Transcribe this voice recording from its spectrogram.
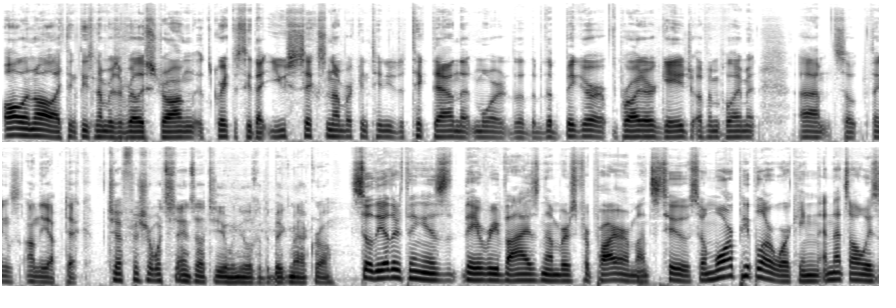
all in all, I think these numbers are really strong. It's great to see that U6 number continue to tick down. That more the the, the bigger, broader gauge of employment. Um, so things on the uptick. Jeff Fisher, what stands out to you when you look at the big macro? So the other thing is they revised numbers for prior months too. So more people are working, and that's always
